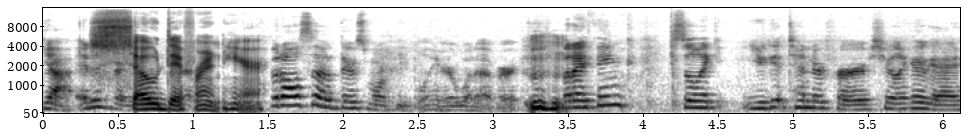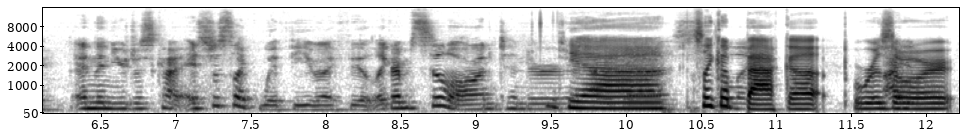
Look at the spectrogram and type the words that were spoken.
Yeah, it is So different here. But also, there's more people here, whatever. Mhm. But I think so. Like, you get Tinder first. You're like, okay, and then you just kind of. It's just like with you. I feel like I'm still on Tinder. Yeah, guess, it's like a but, backup resort.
